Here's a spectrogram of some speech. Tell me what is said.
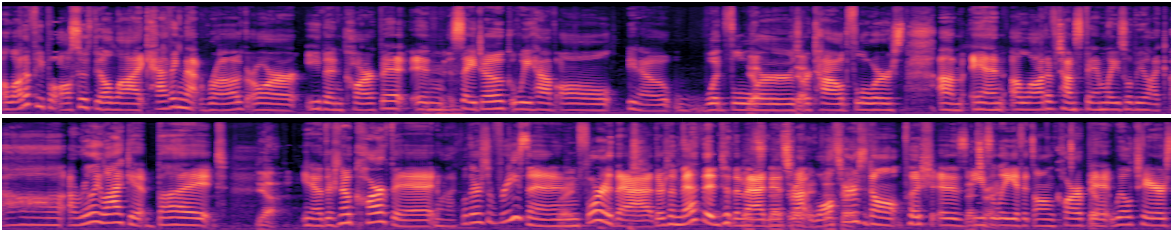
a lot of people also feel like having that rug or even carpet in mm-hmm. Sage Oak, we have all, you know, wood floors yep. Yep. or tiled floors. Um, and a lot of times families will be like, oh, I really like it, but yeah. You know, there's no carpet. And we're like, well, there's a reason right. for that. There's a method to the that's, madness, that's right? right? Walkers right. don't push as easily if it's on carpet, yep. wheelchairs,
